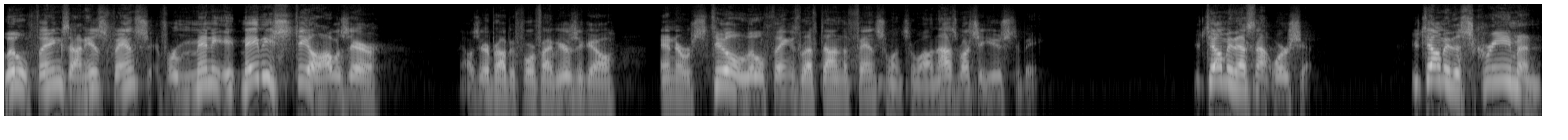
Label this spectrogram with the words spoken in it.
little things on his fence for many, maybe still. I was there. I was there probably four or five years ago, and there were still little things left on the fence once in a while. Not as much as it used to be. You tell me that's not worship. You tell me the screaming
